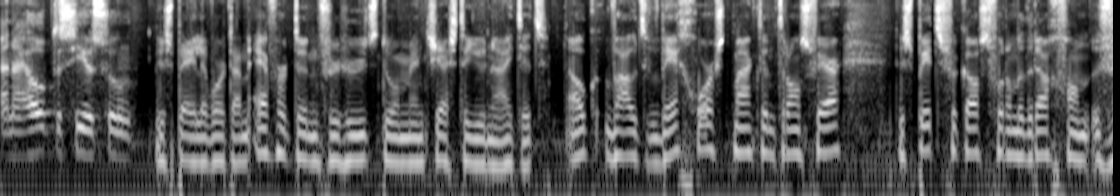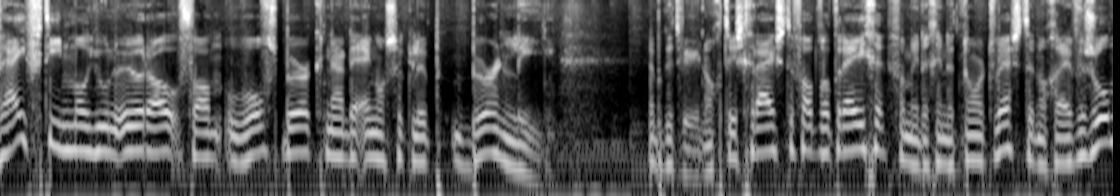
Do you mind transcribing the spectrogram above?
And I hope to see you soon. De speler wordt aan Everton verhuurd door Manchester United. Ook Wout Weghorst maakt een transfer. De spits verkast voor een bedrag van 15 miljoen euro van Wolfsburg naar de Engelse club Burnley. Heb ik het weer nog. Het is grijs, er valt wat regen. Vanmiddag in het noordwesten nog even zon.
